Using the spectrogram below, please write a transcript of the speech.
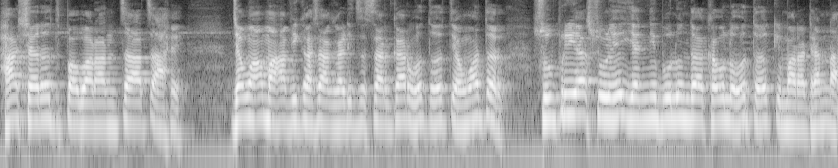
हा शरद पवारांचाच आहे. जेव्हा महाविकास आघाडीचं सरकार होतं तेव्हा तर सुप्रिया सुळे यांनी बोलून दाखवलं होतं की मराठ्यांना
